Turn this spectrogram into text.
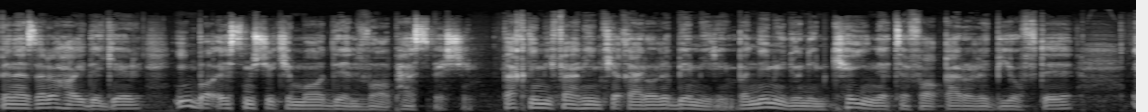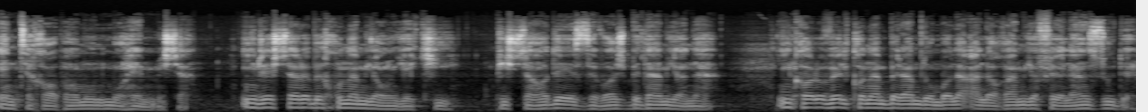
به نظر هایدگر این باعث میشه که ما دلواپس بشیم. وقتی می‌فهمیم که قراره بمیریم و نمی‌دونیم کی این اتفاق قراره بیفته انتخاب هامون مهم میشن. این رشته رو بخونم یا اون یکی؟ پیشنهاد ازدواج بدم یا نه؟ این کارو ول کنم برم دنبال علاقم یا فعلا زوده.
